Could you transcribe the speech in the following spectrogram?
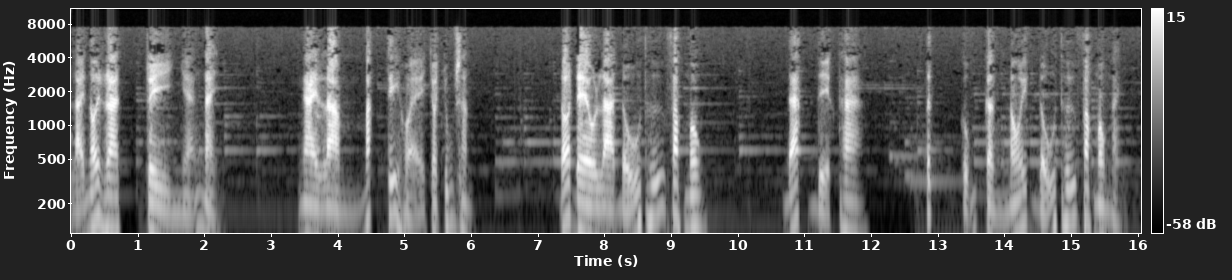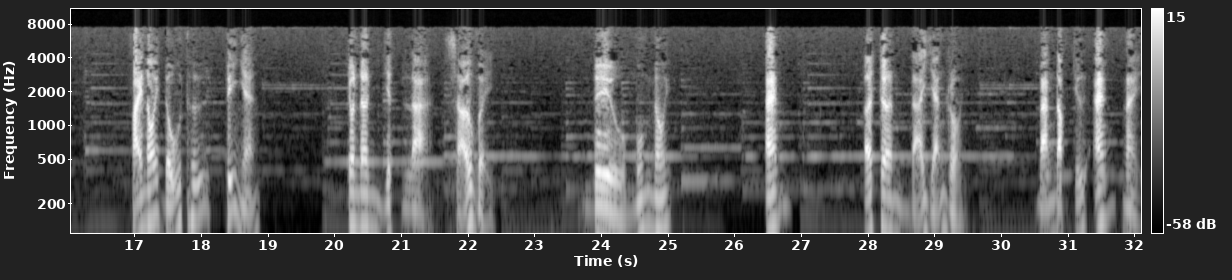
Lại nói ra trì nhãn này. Ngài làm mắt trí huệ cho chúng sanh. Đó đều là đủ thứ pháp môn. Đát điệt tha, tức cũng cần nói đủ thứ pháp môn này. Phải nói đủ thứ trí nhãn. Cho nên dịch là sở vị. Điều muốn nói. Án ở trên đã giảng rồi. Bạn đọc chữ án này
